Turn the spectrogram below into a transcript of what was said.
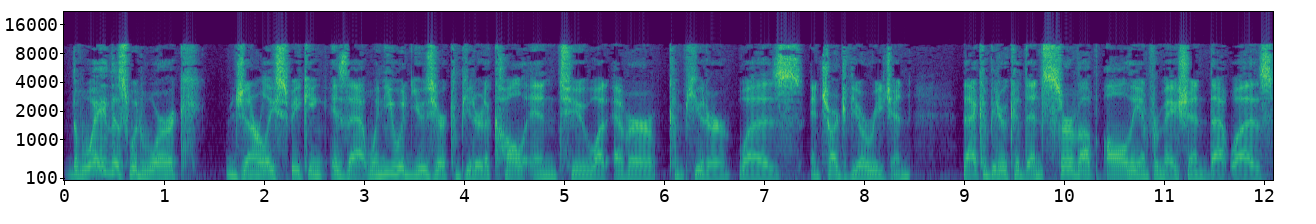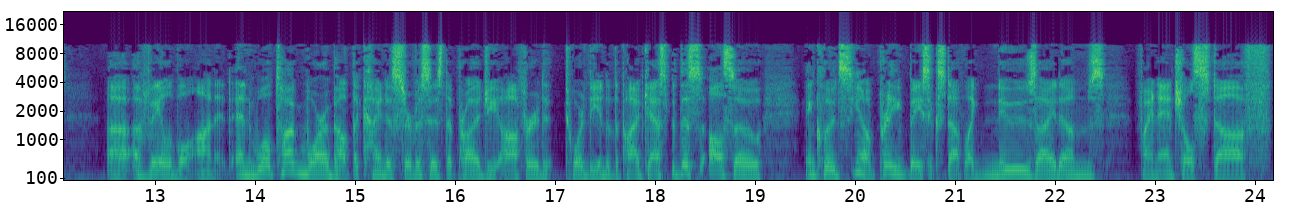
the way this would work, generally speaking, is that when you would use your computer to call into whatever computer was in charge of your region, that computer could then serve up all the information that was uh, available on it. And we'll talk more about the kind of services that Prodigy offered toward the end of the podcast, but this also includes, you know, pretty basic stuff like news items, financial stuff,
